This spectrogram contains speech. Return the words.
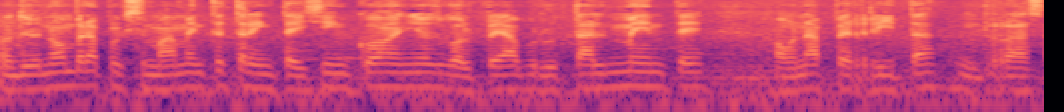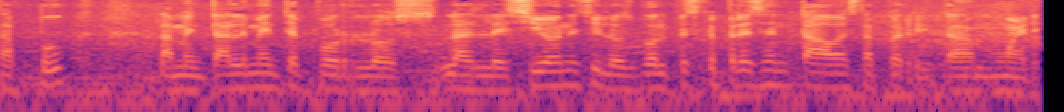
Donde un hombre aproximadamente 35 años golpea brutalmente a una perrita raza Pug. Lamentablemente por los, las lesiones y los golpes que presentaba, esta perrita muere.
